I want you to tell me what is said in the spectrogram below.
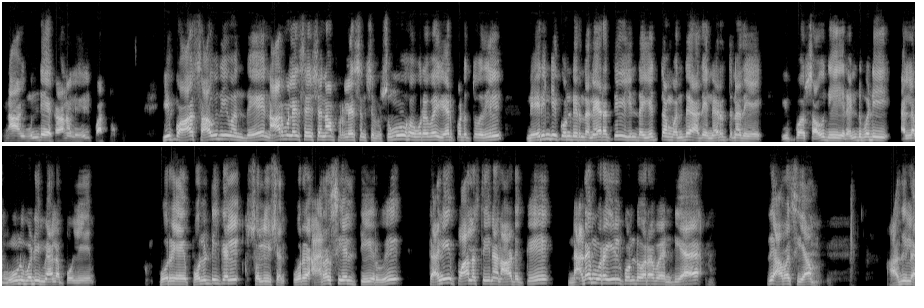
நான் முந்தைய காணொளியில் பார்த்தோம். இப்போ சவுதி வந்து நார்மலைசேஷன் ஆஃப் ரிலேஷன்ஷிப் சுமூக உறவை ஏற்படுத்துவதில் நெருங்கி கொண்டிருந்த நேரத்தில் இந்த யுத்தம் வந்து அதை நிறுத்தினது. இப்போ சவுதி ரெண்டு படி அல்ல மூணு படி மேலே போய் ஒரு பொலிட்டிக்கல் சொல்யூஷன் ஒரு அரசியல் தீர்வு தனி பாலஸ்தீன நாடுக்கு நடைமுறையில் கொண்டு வர வேண்டிய இது அவசியம். அதில்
